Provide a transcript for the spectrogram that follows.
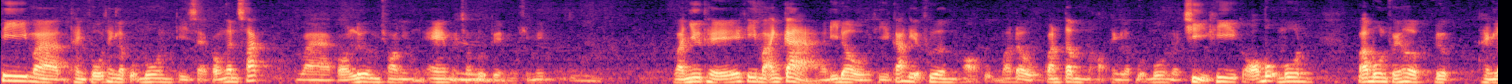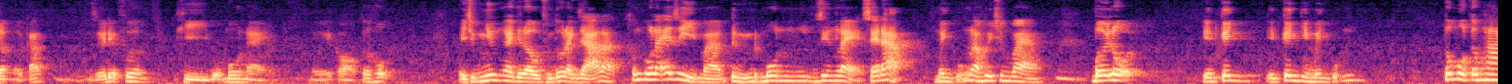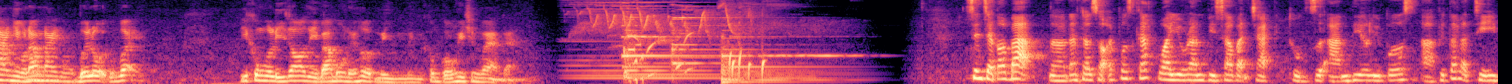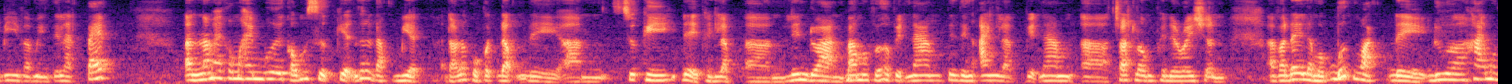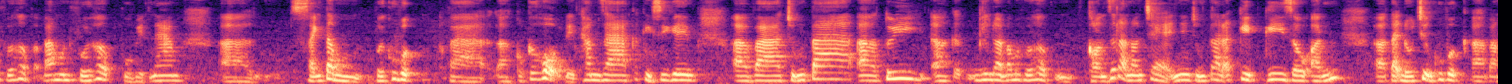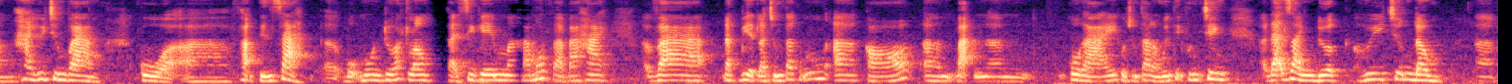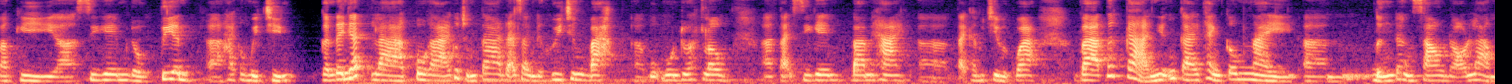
khi mà thành phố thành lập bộ môn thì sẽ có ngân sách và có lương cho những em ở trong Ừ. đội tuyển Hồ Chí Minh. Và như thế khi mà anh cả mà đi đầu thì các địa phương họ cũng bắt đầu quan tâm họ thành lập bộ môn. Và chỉ khi có bộ môn ba môn phối hợp được thành lập ở các dưới địa phương thì bộ môn này mới có cơ hội. Vì chúng như ngay từ đầu chúng tôi đánh giá là không có lẽ gì mà từng môn riêng lẻ xe đạp. Mình cũng là huy chương vàng. Ừ. bơi lội điền kinh. Điền kinh thì mình cũng top 1, top 2 nhiều năm nay rồi bơi lội cũng vậy. Thì không có lý do gì ba môn đấy hợp mình mình không có huy chương vàng cả. Xin chào các bạn à, đang theo dõi podcast Why You Run Vì sao bạn chạy thuộc dự án The Birds, à, viết tắt là TEB và mình tên là TEP. À, năm 2020 có một sự kiện rất là đặc biệt đó là cuộc vận động để um, chữ ký để thành lập uh, liên đoàn ba môn phối hợp Việt Nam tên tiếng Anh là Việt Nam uh, Triathlon Federation. Uh, và đây là một bước ngoặt để đưa hai môn phối hợp và ba môn phối hợp của Việt Nam uh, sánh tầm với khu vực và uh, có cơ hội để tham gia các kỳ SEA Games. Uh, và chúng ta uh, tuy uh, liên đoàn ba môn phối hợp còn rất là non trẻ nhưng chúng ta đã kịp ghi dấu ấn uh, tại đấu trường khu vực uh, bằng hai huy chương vàng của uh, Phạm Tiến Sản ở bộ môn duathlon tại SEA Games 31 và 32 và đặc biệt là chúng ta cũng à, có à, bạn à, cô gái của chúng ta là Nguyễn Thị Phương Trinh đã giành được huy chương đồng à, vào kỳ à, SEA Games đầu tiên à, 2019 gần đây nhất là cô gái của chúng ta đã giành được huy chương bạc ở bộ môn duathlon à, tại SEA Games 32 à, tại Campuchia vừa qua. Và tất cả những cái thành công này đứng đằng sau đó là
